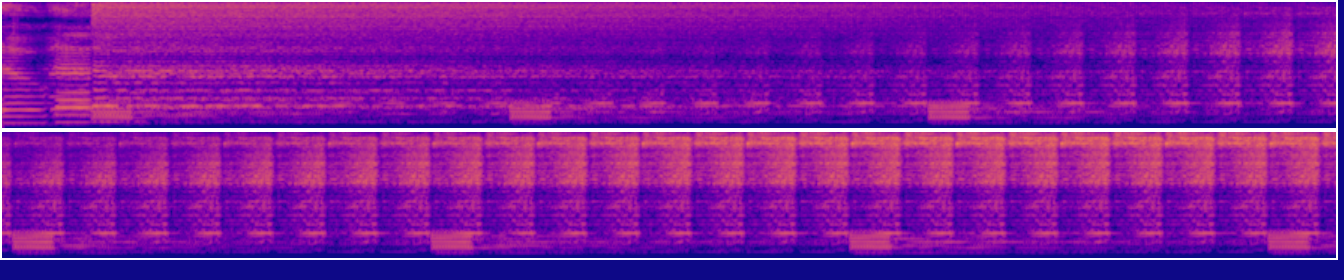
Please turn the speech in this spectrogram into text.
no. Thank you.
